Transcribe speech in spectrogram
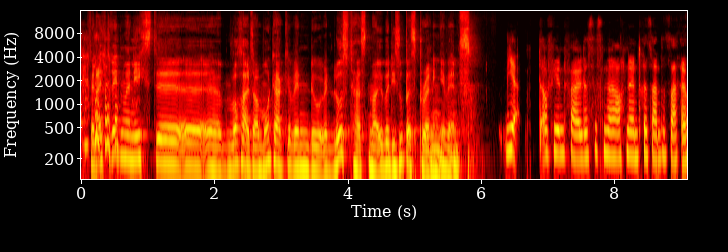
Vielleicht reden wir nächste äh, äh, Woche, also am Montag, wenn du wenn Lust hast, mal über die Superspreading-Events. Ja, auf jeden Fall. Das ist eine, auch eine interessante Sache.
